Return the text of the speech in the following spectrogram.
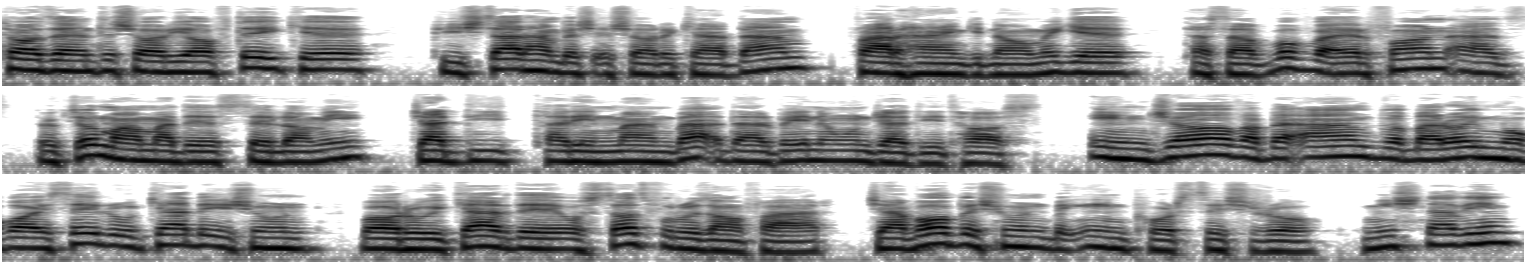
تازه انتشار یافته ای که پیشتر هم بهش اشاره کردم فرهنگ نامه تصوف و عرفان از دکتر محمد استعلامی جدیدترین منبع در بین اون جدید هاست اینجا و به عمد و برای مقایسه رویکرد ایشون با رویکرد استاد فروزانفر جوابشون به این پرسش رو میشنویم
